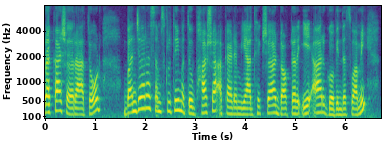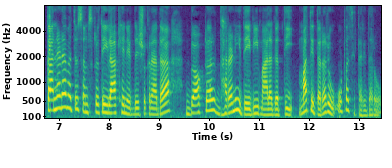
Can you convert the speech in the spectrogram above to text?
ಪ್ರಕಾಶ ರಾಥೋಡ್, ಬಂಜಾರ ಸಂಸ್ಕೃತಿ ಮತ್ತು ಭಾಷಾ ಅಕಾಡೆಮಿಯ ಅಧ್ಯಕ್ಷ ಡಾಕ್ಟರ್ ಎಆರ್ ಗೋವಿಂದಸ್ವಾಮಿ, ಕನ್ನಡ ಮತ್ತು ಸಂಸ್ಕೃತಿ ಇಲಾಖೆ ನಿರ್ದೇಶಕರಾದ ಡಾಕ್ಟರ್ ಧರಣಿ ದೇವಿ ಮಾಲಗತ್ತಿ ಮತ್ತಿತರರು ಉಪಸ್ಥಿತರಿದ್ದರು.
